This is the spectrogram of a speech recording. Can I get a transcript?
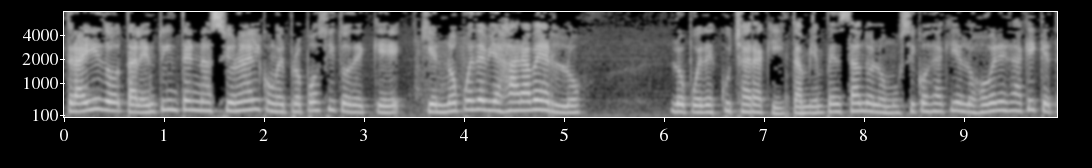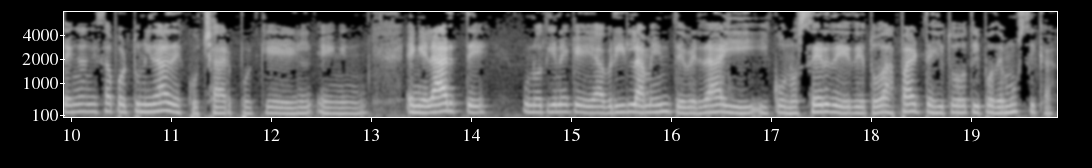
traído talento internacional con el propósito de que quien no puede viajar a verlo, lo puede escuchar aquí. También pensando en los músicos de aquí, en los jóvenes de aquí que tengan esa oportunidad de escuchar, porque en, en, el arte uno tiene que abrir la mente, ¿verdad? Y, conocer de, todas partes y todo tipo de música.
